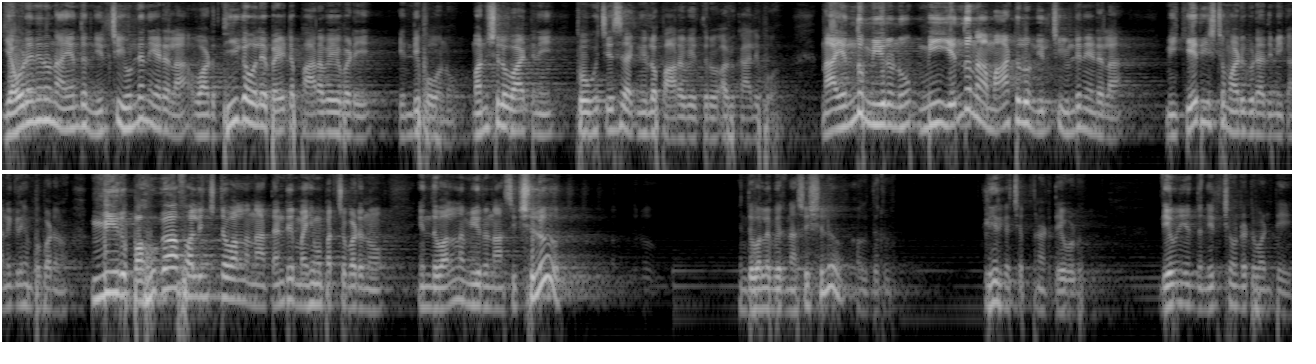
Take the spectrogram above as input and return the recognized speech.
ఎవడైనా నా యందు నిలిచి ఉండని ఎడల వాడు తీగ వలె బయట పారవేయబడి ఎండిపోవును. మనుషులు వాటిని పోగు చేసి అగ్నిలో పారవేతురు అవి కాలిపోను నా యందు మీరును మీ యందు నా మాటలు నిలిచి ఉండని ఎడల మీకేది ఇష్టం అడుగుడు అది మీకు అనుగ్రహింపబడను. మీరు బహుగా ఫలించడం వలన నా తండ్రి మహిమపరచబడను. ఇందువలన మీరు నా శిష్యులు ఇందువల్ల మీరు నా శిష్యులు అవుదురు. క్లియర్గా చెప్తున్నాడు దేవుడు. దేవుని ఎందు నిలిచి ఉండటువంటి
